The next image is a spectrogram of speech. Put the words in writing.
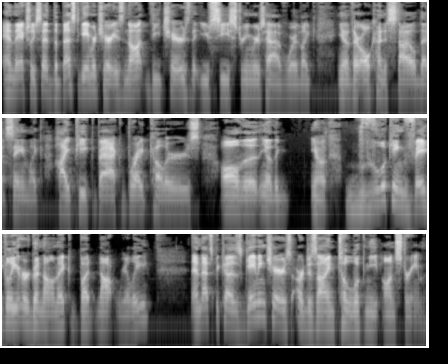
And they actually said the best gamer chair is not the chairs that you see streamers have, where like, you know, they're all kind of styled that same, like high peaked back, bright colors, all the, you know, the, you know, looking vaguely ergonomic, but not really. And that's because gaming chairs are designed to look neat on stream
